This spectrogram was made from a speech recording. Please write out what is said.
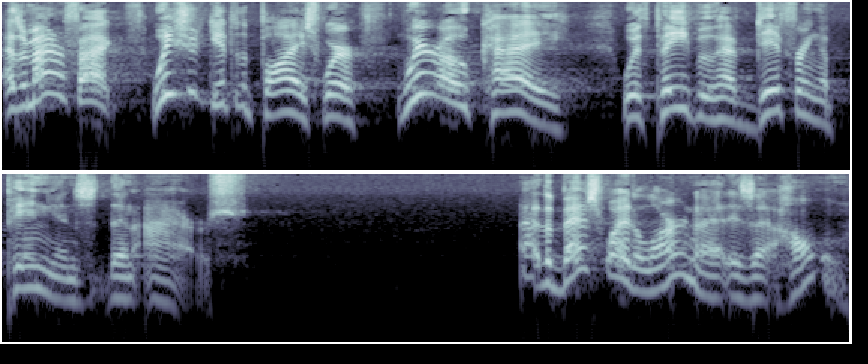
As a matter of fact, we should get to the place where we're okay with people who have differing opinions than ours. Now, the best way to learn that is at home.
